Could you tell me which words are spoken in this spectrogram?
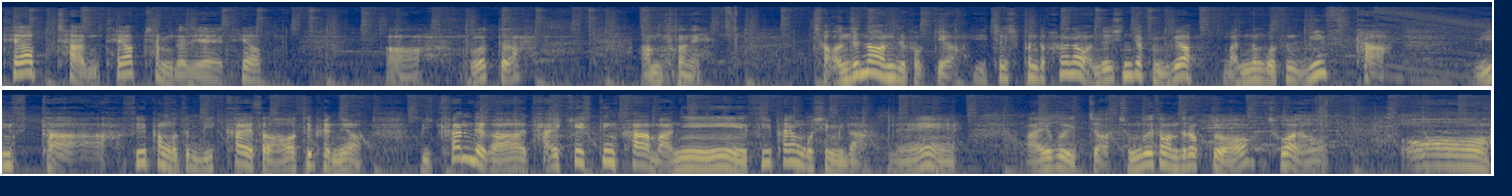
태엽차 태엽차입니다. 예 태엽. 어 뭐였더라 아무튼간에. 자 언제 나왔는지 볼게요. 2010년도 8월 완전 신제품이고요. 만든 곳은 윈스타. 윈스타. 수입한 것은 미카에서 수입했네요. 미카란 데가 다이캐스팅카 많이 수입하는 곳입니다. 네. 알고 있죠. 중국에서 만들었고요. 좋아요. 오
